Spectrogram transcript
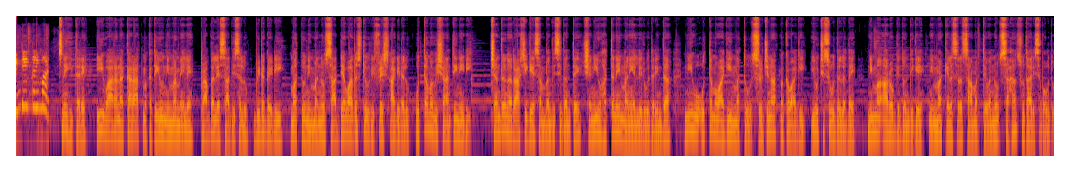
ಎಂದೇ ಕರೆ ಮಾಡಿ ಸ್ನೇಹಿತರೆ ಈ ವಾರ ನಕಾರಾತ್ಮಕತೆಯು ನಿಮ್ಮ ಮೇಲೆ ಪ್ರಾಬಲ್ಯ ಸಾಧಿಸಲು ಬಿಡಬೇಡಿ ಮತ್ತು ನಿಮ್ಮನ್ನು ಸಾಧ್ಯವಾದಷ್ಟು ರಿಫ್ರೆಶ್ ಆಗಿಡಲು ಉತ್ತಮ ವಿಶ್ರಾಂತಿ ನೀಡಿ. ಚಂದ್ರನ ರಾಶಿಗೆ ಸಂಬಂಧಿಸಿದಂತೆ ಶನಿಯು ಹತ್ತನೇ ಮನೆಯಲ್ಲಿರುವುದರಿಂದ ನೀವು ಉತ್ತಮವಾಗಿ ಮತ್ತು ಸೃಜನಾತ್ಮಕವಾಗಿ ಯೋಚಿಸುವುದಲ್ಲದೆ ನಿಮ್ಮ ಆರೋಗ್ಯದೊಂದಿಗೆ ನಿಮ್ಮ ಕೆಲಸದ ಸಾಮರ್ಥ್ಯವನ್ನು ಸಹ ಸುಧಾರಿಸಬಹುದು.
